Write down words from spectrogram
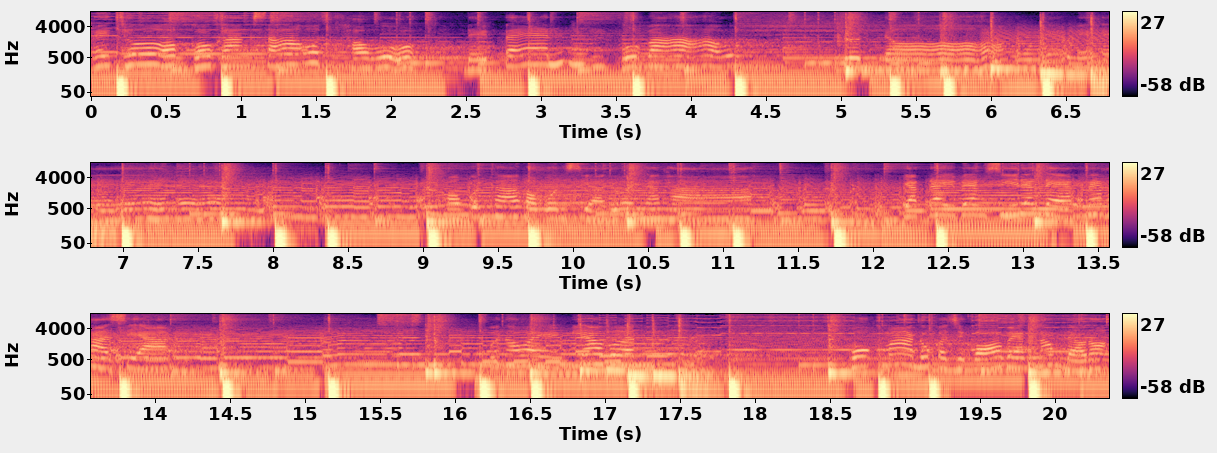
ให้โชคขอข้างสาวเท่า ได้เป็นผู้บ่าว สิขอแบงค์น้ำแล้วเนาะ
